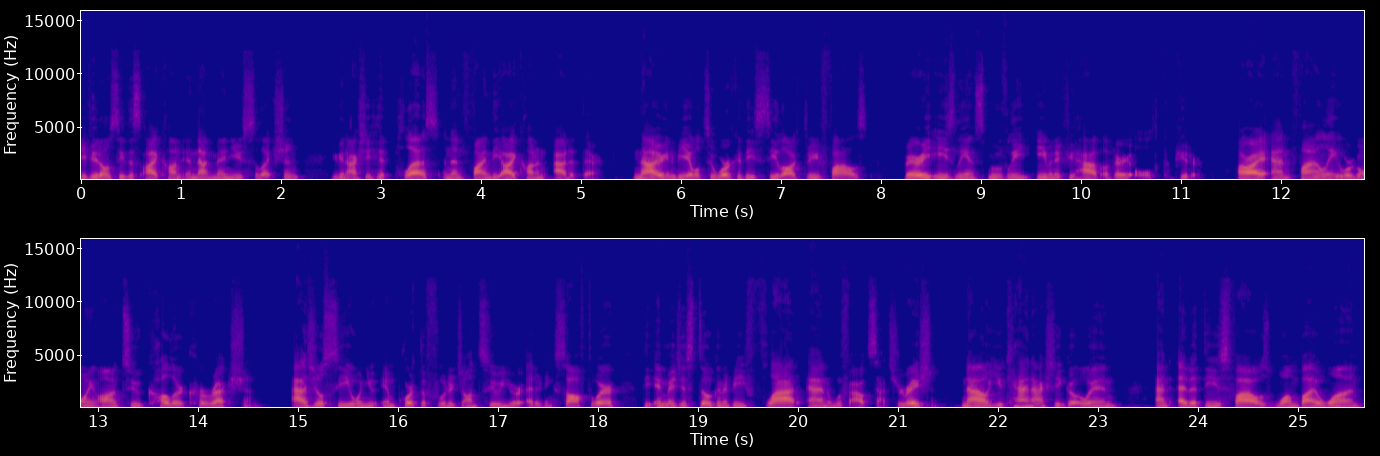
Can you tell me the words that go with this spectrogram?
If you don't see this icon in that menu selection, you can actually hit plus and then find the icon and add it there. Now you're going to be able to work with these C-Log3 files very easily and smoothly even if you have a very old computer. Alright, and finally we're going on to color correction. As you'll see when you import the footage onto your editing software, the image is still going to be flat and without saturation. Now you can actually go in and edit these files one by one,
